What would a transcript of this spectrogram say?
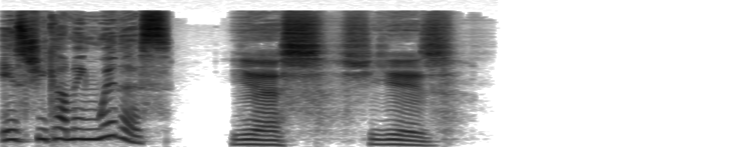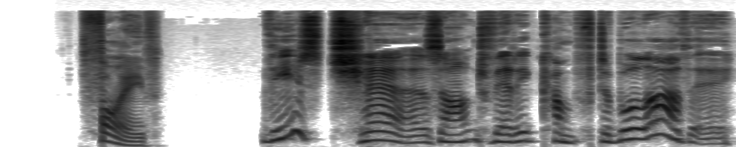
Is she coming with us? Yes, she is. 5, These chairs aren't very comfortable, are they?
